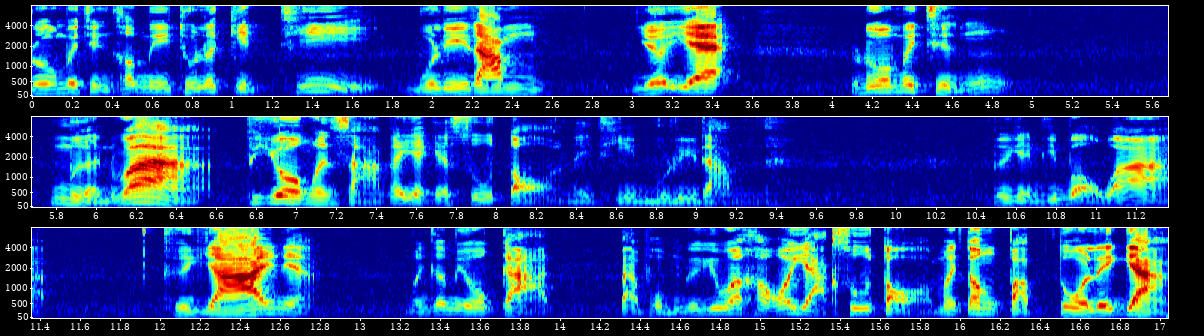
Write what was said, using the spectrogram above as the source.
รวมไปถึงเขามีธุรกิจที่บุรีรัมย์เยอะแยะ รวมไปถึงเหมือนว่าพี่โย่งพรรษาก็อยากจะสู้ต่อในทีมบุรีรัมย์นะคืออย่างที่บอกว่าคือย้ายเนี่ย มันก็มีโอกาส แต่ผมก็คิดว่าเขาก็อยากสู้ต่อ ไม่ต้องปรับตัวเล็กอย่าง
